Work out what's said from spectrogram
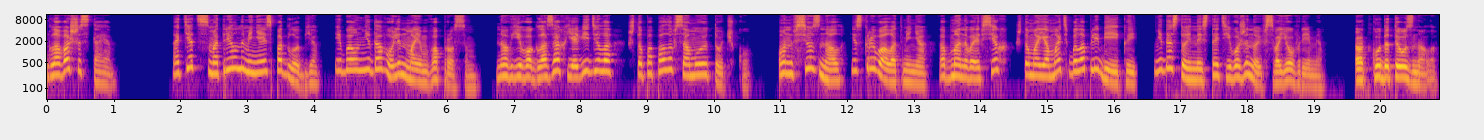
Глава шестая. Отец смотрел на меня из-под лобья и был недоволен моим вопросом. Но в его глазах я видела, что попала в самую точку. Он все знал и скрывал от меня, обманывая всех, что моя мать была плебейкой, недостойной стать его женой в свое время. «Откуда ты узнала?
